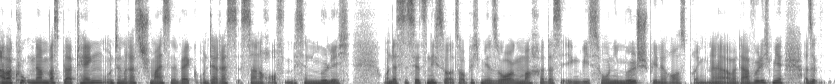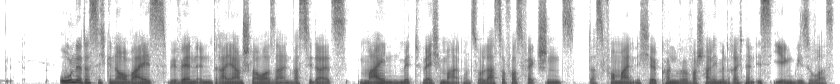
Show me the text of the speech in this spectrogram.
aber gucken dann, was bleibt hängen und den Rest schmeißen weg. Und der Rest ist dann auch oft ein bisschen müllig. Und es ist jetzt nicht so, als ob ich mir Sorgen mache, dass sie irgendwie Sony Müllspiele rausbringen. Ne? Aber da würde ich mir, also ohne dass ich genau weiß, wir werden in drei Jahren schlauer sein, was sie da jetzt meinen mit welchem Marken und so. Last of Us Factions, das vermeintliche können wir wahrscheinlich mit rechnen, ist irgendwie sowas.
